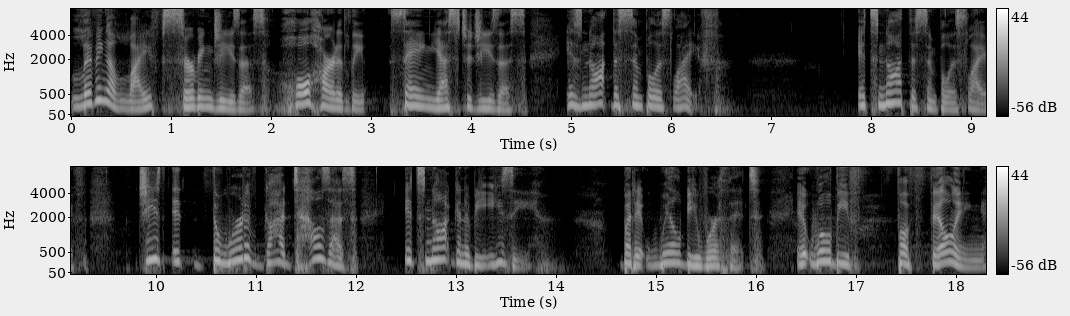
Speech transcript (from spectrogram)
living a life serving Jesus wholeheartedly, saying yes to Jesus, is not the simplest life. It's not the simplest life. It, the Word of God tells us it's not going to be easy, but it will be worth it. It will be fulfilling.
